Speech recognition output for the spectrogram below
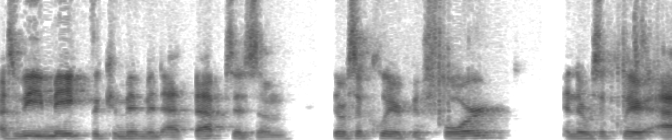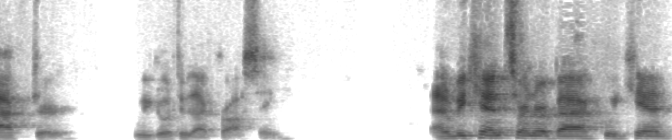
As we make the commitment at baptism, there was a clear before and there was a clear after we go through that crossing. And we can't turn our back, we can't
